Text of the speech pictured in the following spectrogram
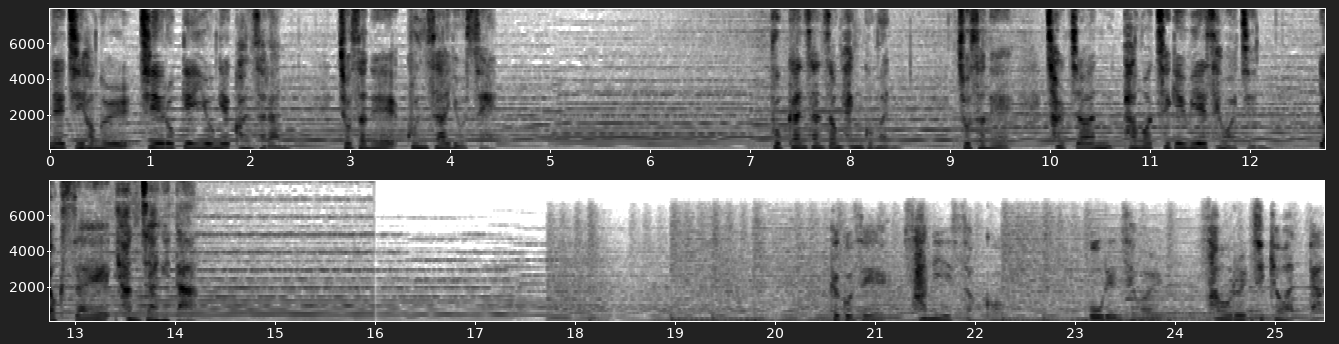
자연의 지형을 지혜롭게 이용해 건설한 조선의 군사 요새. 북한 산성 행궁은 조선의 철저한 방어 체계 위에 세워진 역사의 현장이다. 그곳에 산이 있었고 오랜 세월 서울을 지켜왔다.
